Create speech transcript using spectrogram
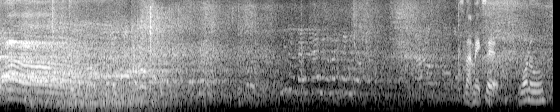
Ah. So that makes it 1 0.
